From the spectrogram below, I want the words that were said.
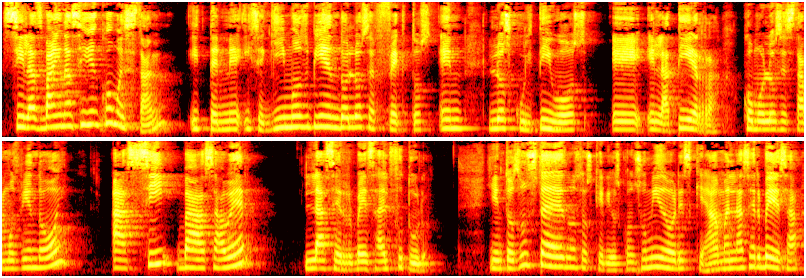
si las vainas siguen como están y, y seguimos viendo los efectos en los cultivos, eh, en la tierra, como los estamos viendo hoy, así va a saber la cerveza del futuro. Y entonces ustedes, nuestros queridos consumidores que aman la cerveza,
